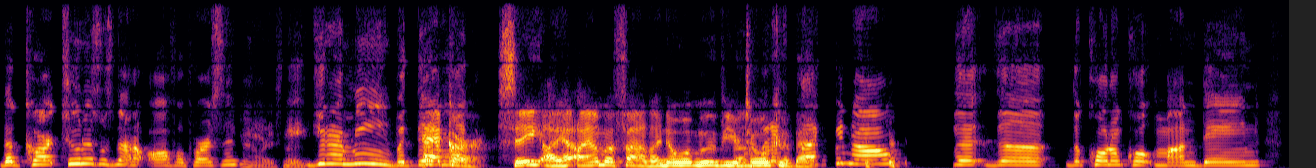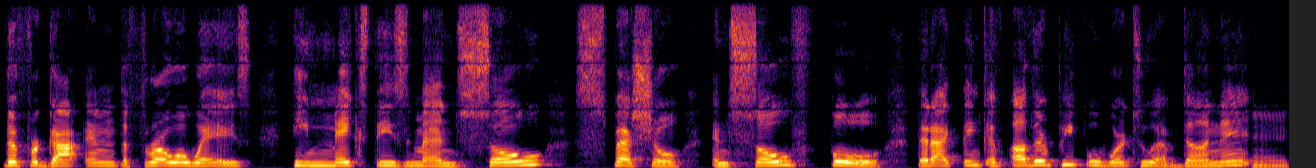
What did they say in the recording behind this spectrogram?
the cartoonist was not an awful person. No, he's not. You know what I mean? But they're like, See, I, I am a fan. I know what movie you're talking about. like, you know, the the the quote unquote mundane, the forgotten, the throwaways. He makes these men so special and so full that I think if other people were to have done it, Mm,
